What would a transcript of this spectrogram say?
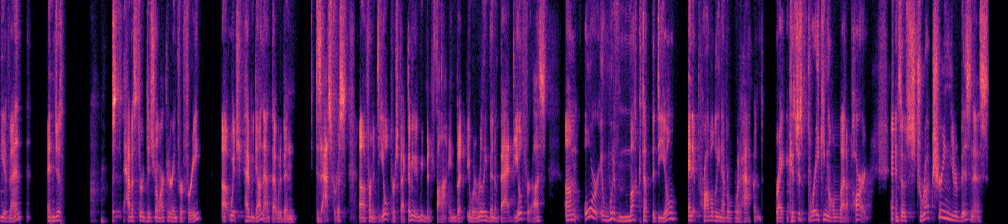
the event and just, just have us throw digital marketer in for free, uh, which had we done that, that would have been disastrous uh, from a deal perspective. I mean, we'd been fine, but it would have really been a bad deal for us. Um, or it would have mucked up the deal and it probably never would have happened, right? Because just breaking all that apart. And so structuring your business,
